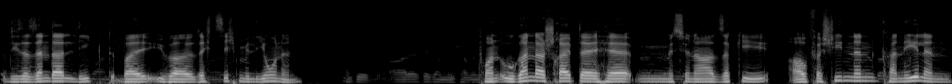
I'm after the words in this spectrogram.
dieser Sender liegt bei über 60 Millionen. Von Uganda schreibt der Herr Missionar Saki auf verschiedenen Kanälen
